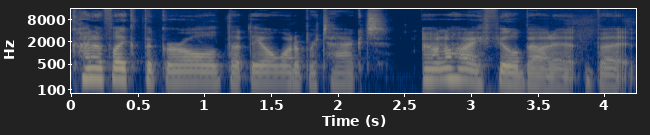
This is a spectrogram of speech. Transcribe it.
kind of like the girl that they all want to protect. I don't know how I feel about it, but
